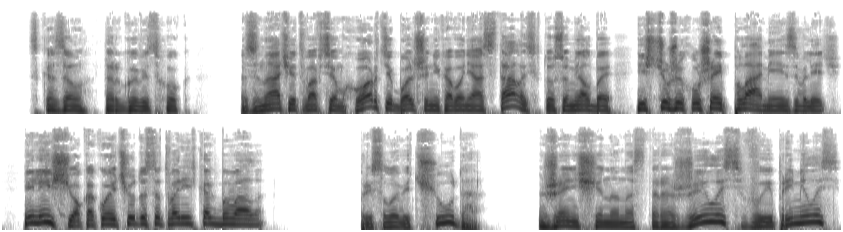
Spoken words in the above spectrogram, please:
— сказал торговец Хок. «Значит, во всем хорте больше никого не осталось, кто сумел бы из чужих ушей пламя извлечь или еще какое чудо сотворить, как бывало?» При слове «чудо» женщина насторожилась, выпрямилась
